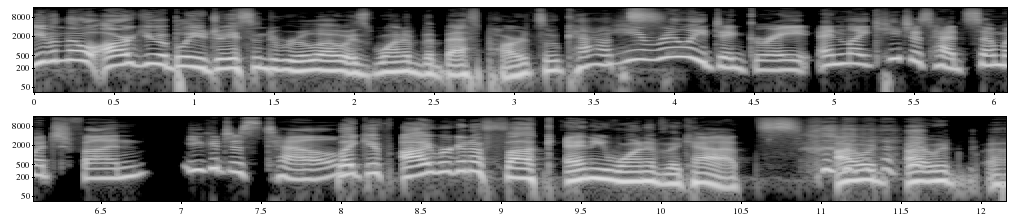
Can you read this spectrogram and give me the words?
Even though arguably Jason Derulo is one of the best parts of cats. he really did great. And like he just had so much fun. You could just tell. Like if I were gonna fuck any one of the cats, I would, I would, uh,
